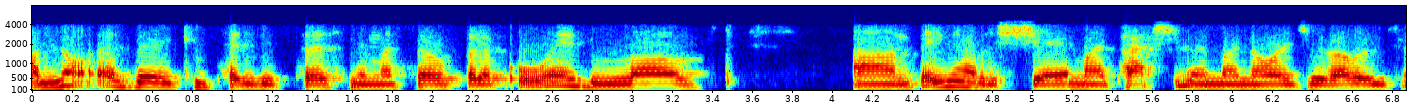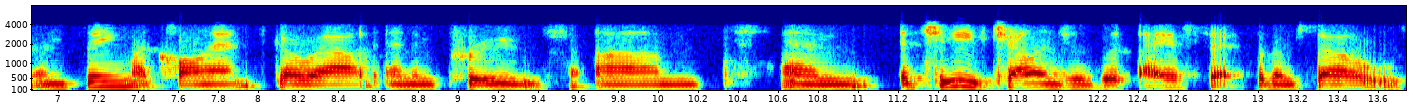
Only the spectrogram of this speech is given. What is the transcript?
I'm not a very competitive person in myself, but I've always loved um, being able to share my passion and my knowledge with others and seeing my clients go out and improve um, and achieve challenges that they have set for themselves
